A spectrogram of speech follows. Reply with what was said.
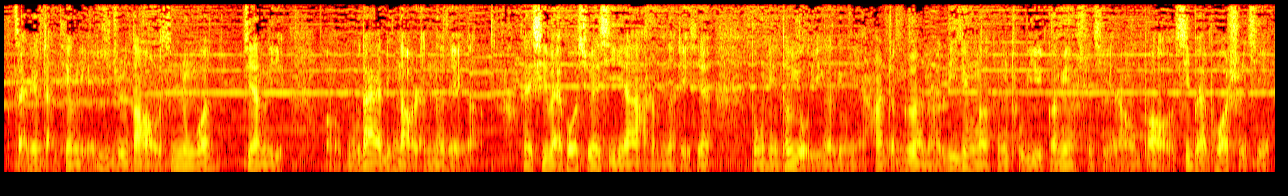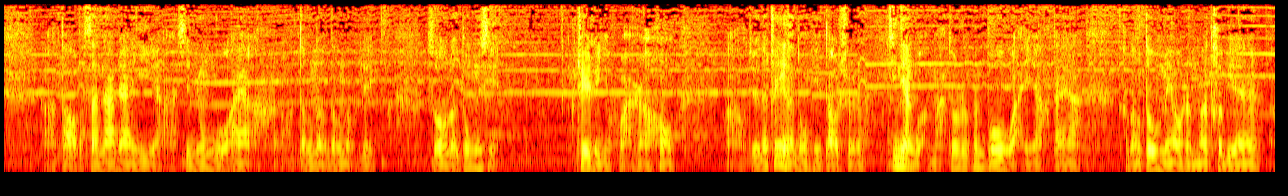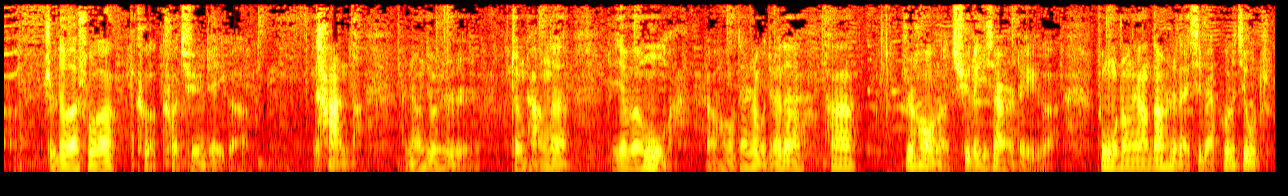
在这个展厅里，一直到了新中国建立，呃，五代领导人的这个在西柏坡学习啊什么的这些东西都有一个留念。然后整个呢，历经了从土地革命时期，然后到西柏坡时期，啊，到了三大战役啊，新中国呀，然后等等等等这个所有的东西，这是一块儿。然后啊，我觉得这个东西倒是纪念馆吧，都是跟博物馆一样，大家可能都没有什么特别呃值得说可可去这个。看的，反正就是正常的这些文物嘛。然后，但是我觉得它之后呢，去了一下这个中共中央当时在西柏坡的旧址，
